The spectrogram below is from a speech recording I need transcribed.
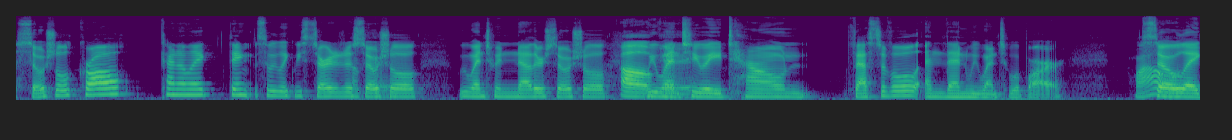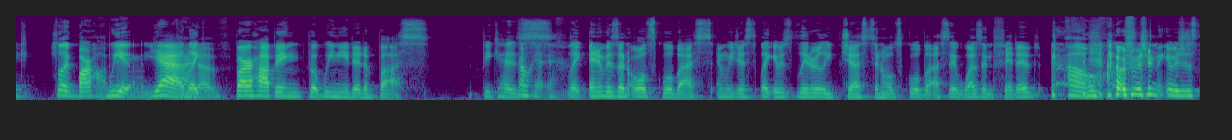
social crawl kind of like thing. So like we started a Okay. social, we went to another social, Oh. we went to a town festival and then we went to a bar. Wow. So like so like bar hopping. we yeah, like of. bar hopping, but we needed a bus because Okay. like and it was an old school bus and we just like it was literally just an old school bus. It wasn't fitted. Oh. it was just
